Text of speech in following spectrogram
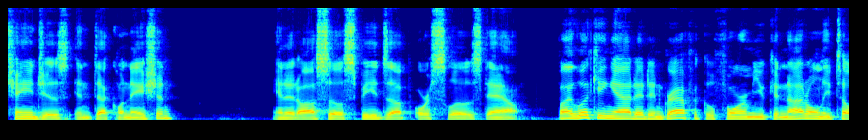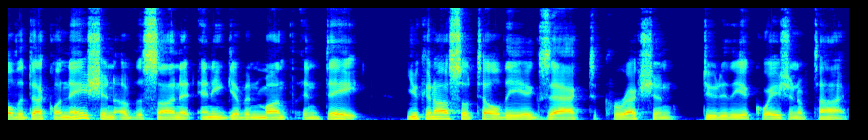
changes in declination, and it also speeds up or slows down. By looking at it in graphical form, you can not only tell the declination of the sun at any given month and date, you can also tell the exact correction due to the equation of time.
